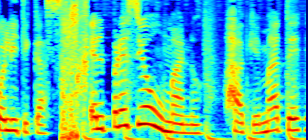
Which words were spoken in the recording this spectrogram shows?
Políticas. El precio humano. Jaque mate,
